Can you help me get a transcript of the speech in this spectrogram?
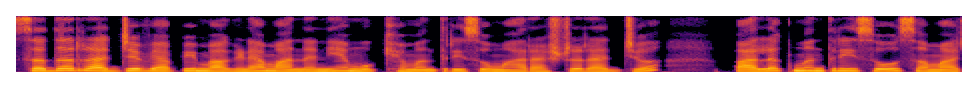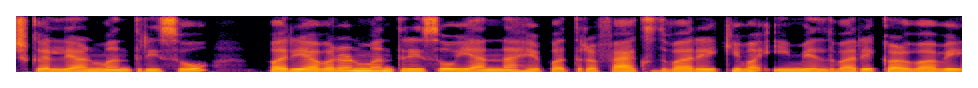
सदर राज्यव्यापी मागण्या माननीय मुख्यमंत्री सो महाराष्ट्र राज्य पालकमंत्री सो समाज कल्याण मंत्री सो पर्यावरण मंत्री सो यांना हे पत्र फॅक्सद्वारे किंवा ईमेलद्वारे कळवावे.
